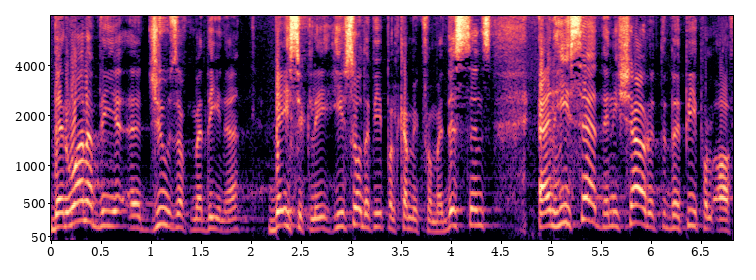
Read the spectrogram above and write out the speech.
Then one of the uh, Jews of Medina, basically, he saw the people coming from a distance, and he said, and he shouted to the people of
